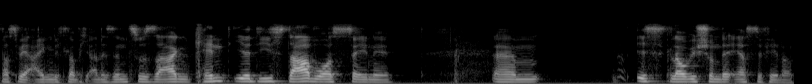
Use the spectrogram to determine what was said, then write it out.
was wir eigentlich, glaube ich, alle sind, zu sagen, kennt ihr die Star Wars-Szene? Ähm, ist, glaube ich, schon der erste Fehler.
